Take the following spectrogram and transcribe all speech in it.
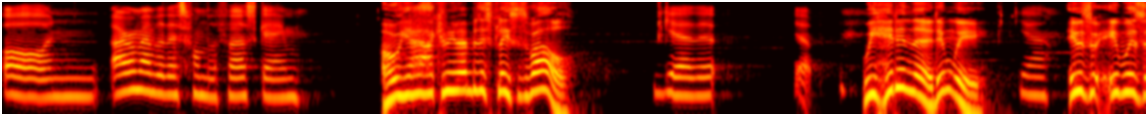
oh, and I remember this from the first game. Oh yeah, I can remember this place as well. Yeah, the. Yep. We hid in there, didn't we? Yeah. It was. It was.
